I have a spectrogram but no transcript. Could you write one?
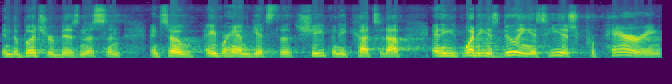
in the butcher business. And, and so Abraham gets the sheep and he cuts it up. And he, what he is doing is he is preparing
